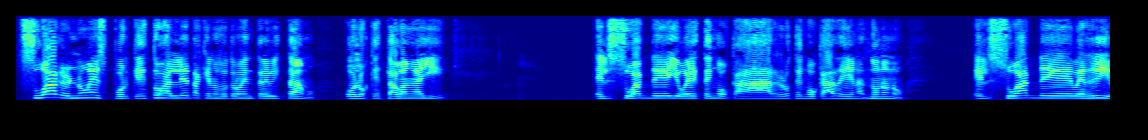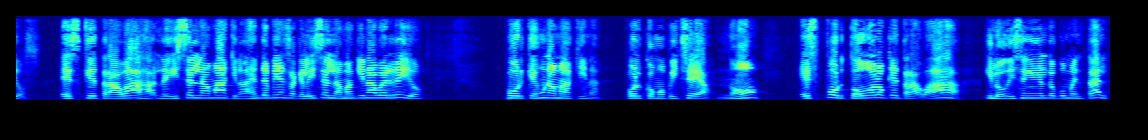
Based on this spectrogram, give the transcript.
Swagger no es porque estos atletas que nosotros entrevistamos o los que estaban allí, el swag de ellos es tengo carros, tengo cadenas. No, no, no. El swag de Berríos es que trabaja, le dicen la máquina. La gente piensa que le dicen la máquina a Berríos porque es una máquina, por como pichea. No, es por todo lo que trabaja. Y lo dicen en el documental.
